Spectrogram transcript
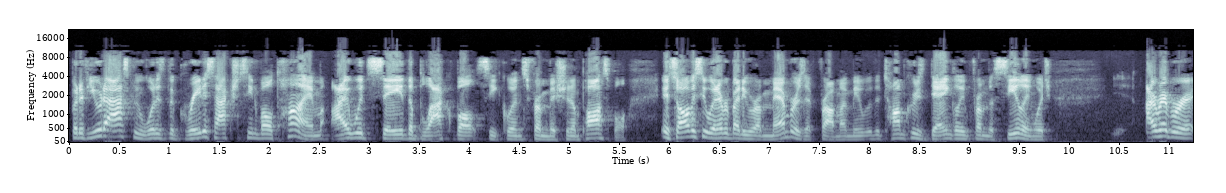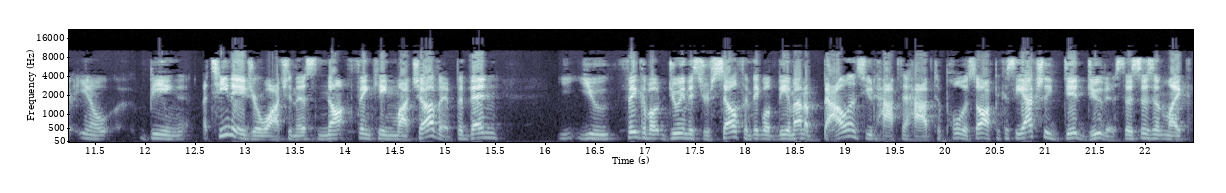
but if you were to ask me what is the greatest action scene of all time i would say the black vault sequence from mission impossible it's obviously what everybody remembers it from i mean with the tom cruise dangling from the ceiling which i remember you know being a teenager watching this, not thinking much of it. But then you think about doing this yourself and think about the amount of balance you'd have to have to pull this off because he actually did do this. This isn't like,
